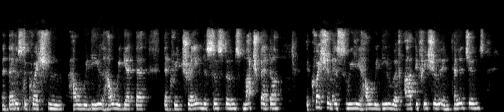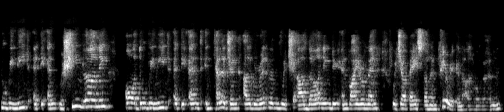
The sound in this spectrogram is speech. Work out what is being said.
And that is the question how we deal, how we get that, that we train the systems much better the question is really how we deal with artificial intelligence. Do we need at the end machine learning or do we need at the end intelligent algorithms which are learning the environment, which are based on empirical algorithm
